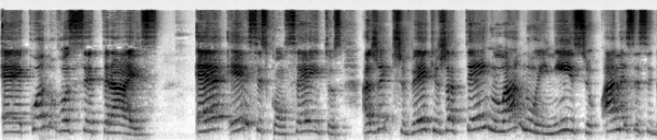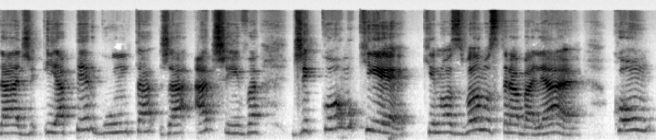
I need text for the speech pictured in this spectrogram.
é, quando você traz é esses conceitos, a gente vê que já tem lá no início a necessidade e a pergunta já ativa de como que é que nós vamos trabalhar com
